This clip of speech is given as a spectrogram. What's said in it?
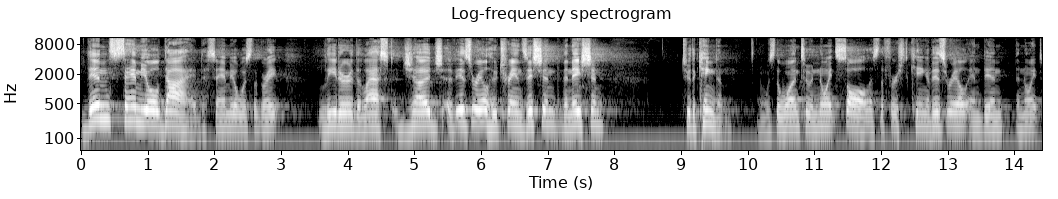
Then Samuel died. Samuel was the great leader, the last judge of Israel who transitioned the nation to the kingdom and was the one to anoint Saul as the first king of Israel and then anoint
